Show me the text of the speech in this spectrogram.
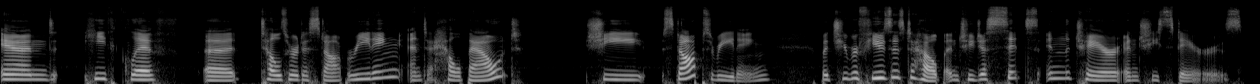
and Heathcliff uh, tells her to stop reading and to help out. She stops reading, but she refuses to help and she just sits in the chair and she stares.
